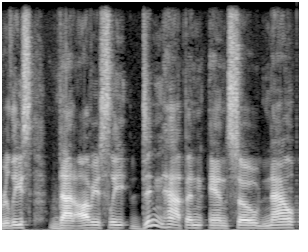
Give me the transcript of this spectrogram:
release. That obviously didn't happen, and so now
